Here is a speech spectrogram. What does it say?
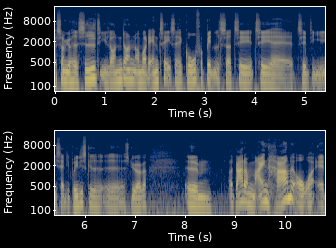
som jo havde siddet i London og måtte antage sig at have gode forbindelser til, til, til de, især de britiske øh, styrker. Øhm, og der er der meget harme over, at,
